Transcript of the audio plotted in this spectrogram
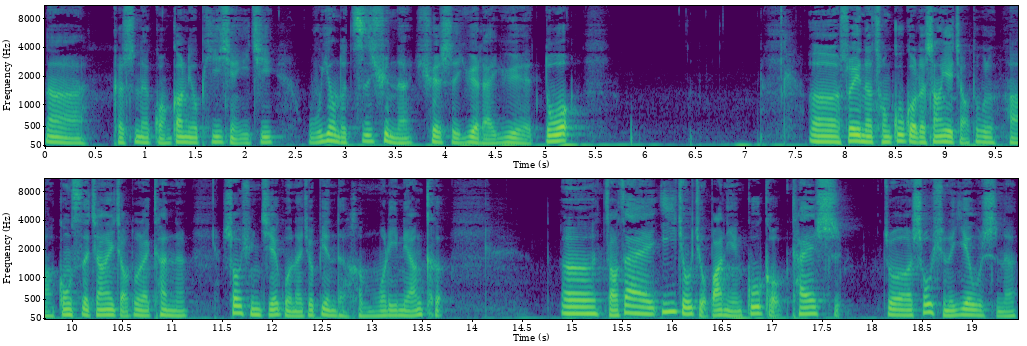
那可是呢广告牛皮癣以及无用的资讯呢却是越来越多。呃，所以呢从 Google 的商业角度啊公司的商业角度来看呢，搜寻结果呢就变得很模棱两可。呃，早在一九九八年，Google 开始做搜寻的业务时呢，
